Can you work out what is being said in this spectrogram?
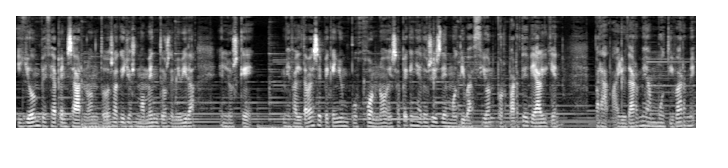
Y yo empecé a pensar ¿no? en todos aquellos momentos de mi vida en los que me faltaba ese pequeño empujón, ¿no? esa pequeña dosis de motivación por parte de alguien para ayudarme a motivarme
